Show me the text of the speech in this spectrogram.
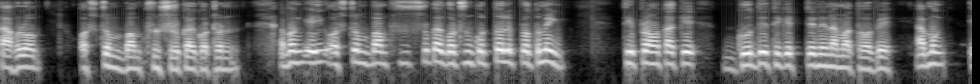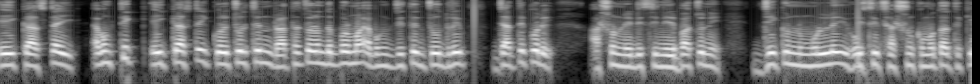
তা হলো অষ্টম বামফ্রন্ট সরকার গঠন। এবং এই অষ্টম বামফ্রন্ট সরকার গঠন করতে হলে প্রথমেই তিপ্রামতাকে গদি থেকে টেনে নামাতে হবে। এবং এই কাজটাই, এবং ঠিক এই কাজটাই করে চলছেন রাধাচরণ দেববর্মা এবং জিতেন চৌধুরী। যাতে করে আসন্ন এডিসি নির্বাচনে যে কোনো মূল্যেই ওইসির শাসন ক্ষমতা থেকে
